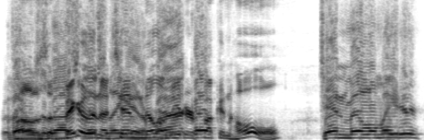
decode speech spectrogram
For Well, it was bigger than a 10 millimeter America, fucking hole. 10 millimeter,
